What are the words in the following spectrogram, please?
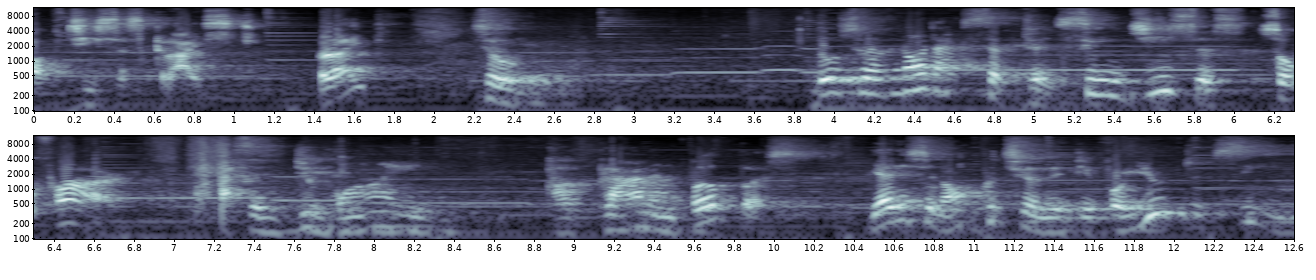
of Jesus Christ. Right? So those who have not accepted, seen Jesus so far as a divine plan and purpose, there is an opportunity for you to see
